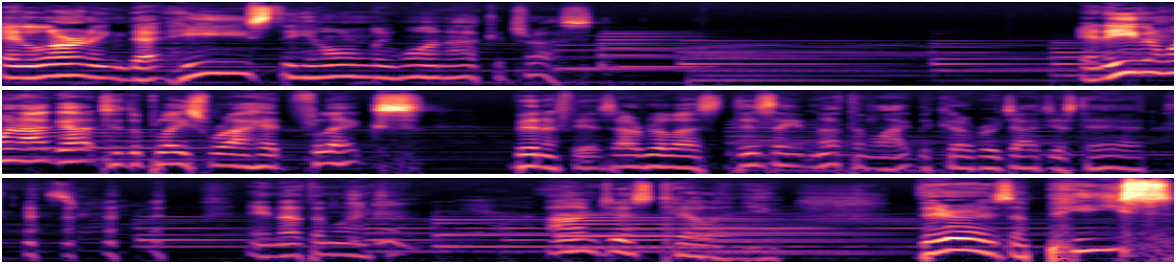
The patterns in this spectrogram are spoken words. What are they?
and learning that He's the only one I could trust. And even when I got to the place where I had flex benefits, I realized this ain't nothing like the coverage I just had. Right. ain't nothing like it. I'm just telling you, there is a peace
